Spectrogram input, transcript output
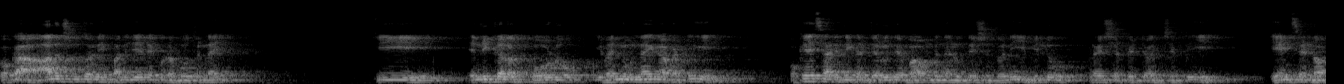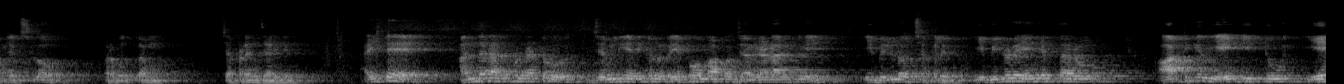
ఒక ఆలోచనతోని పనిచేయలేకుండా పోతున్నాయి. ఈ ఎన్నికల కోడు ఇవన్నీ ఉన్నాయి కాబట్టి ఒకేసారి ఎన్నికలు జరిగితే బాగుంటుందనే ఉద్దేశంతో ఈ బిల్లు ప్రవేశపెట్టామని చెప్పి ఎయిమ్స్ అండ్ ఆబ్జెక్ట్స్లో ప్రభుత్వం చెప్పడం జరిగింది. అయితే అందరు అనుకున్నట్టు జమిలీ ఎన్నికలు రేపో మాపో జరగడానికి ఈ బిల్లులో చెప్పలేదు. ఈ బిల్లులో ఏం చెప్తారు? ఆర్టికల్ ఎయిటీ టూ ఏ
